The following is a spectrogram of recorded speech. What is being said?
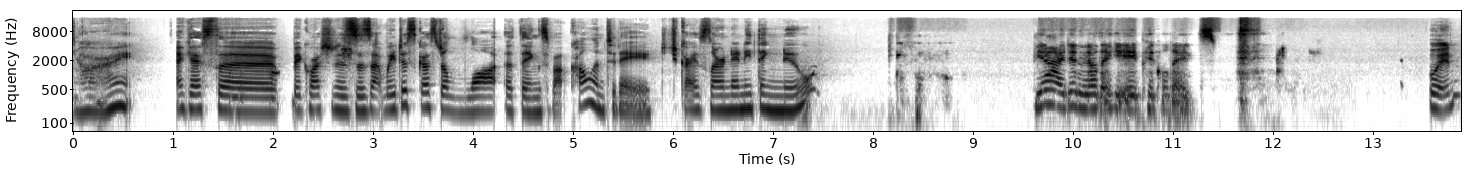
right. I guess the big question is is that we discussed a lot of things about Cullen today. Did you guys learn anything new? Yeah, I didn't know that he ate pickled eggs. when?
